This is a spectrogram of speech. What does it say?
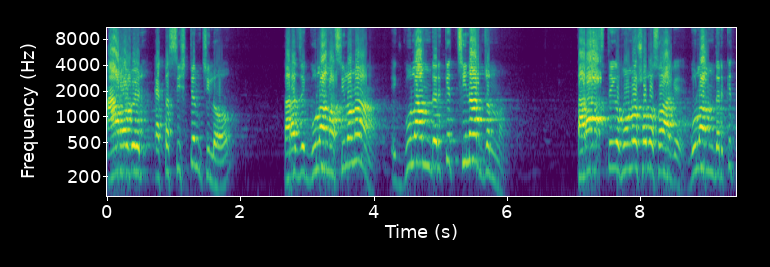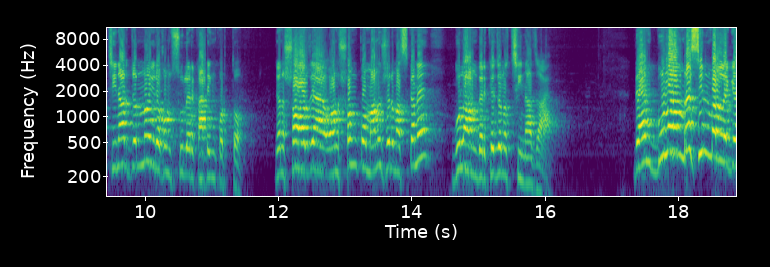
আরবের একটা সিস্টেম ছিল, তারা যে গুলাম আছিল না, এই গুলামদেরকে চিনার জন্য, তারা আজ থেকে পনেরোশো বছর আগে গুলামদেরকে চিনার জন্য এরকম চুলের কাটিং করত। যেন সহজে অসংখ্য মানুষের মাঝখানে গুলামদেরকে যেন চিনা যায়। দেখেন, গুলামরে চিনবার লেগে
